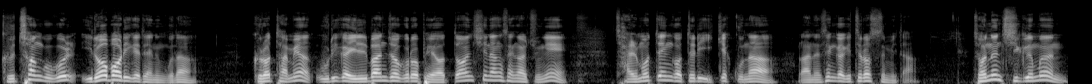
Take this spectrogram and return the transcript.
그 천국을 잃어버리게 되는구나. 그렇다면 우리가 일반적으로 배웠던 신앙생활 중에 잘못된 것들이 있겠구나라는 생각이 들었습니다. 저는 지금은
